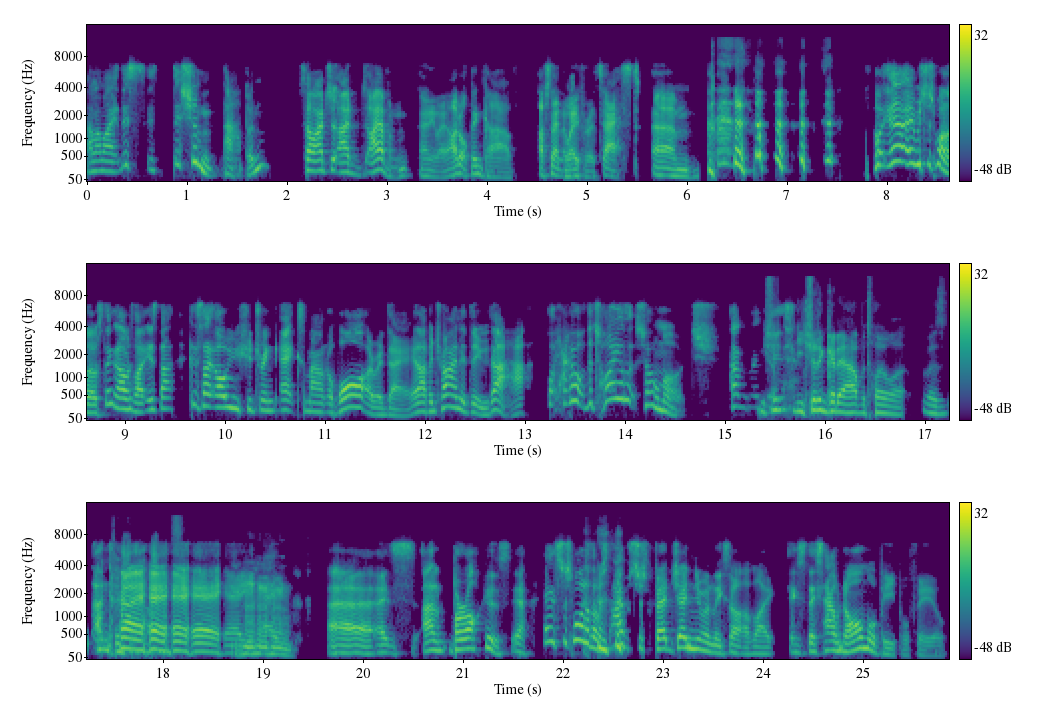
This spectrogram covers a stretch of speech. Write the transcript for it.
and I'm like, "This this shouldn't happen." So I, ju- I I haven't anyway. I don't think I have. I've sent away for a test. Um, but yeah, it was just one of those things. I was like, "Is that?" Because it's like, "Oh, you should drink X amount of water a day," and I've been trying to do that, but I go to the toilet so much. And- You, should, you shouldn't get it out of the toilet. There's- and hey, hey, hey, hey, hey. Uh, it's and Barocas, yeah. It's just one of those. I was just genuinely sort of like, is this how normal people feel?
